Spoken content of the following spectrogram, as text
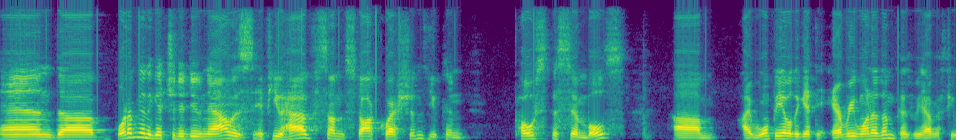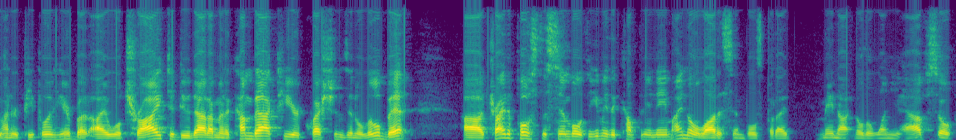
And uh, what I'm going to get you to do now is if you have some stock questions, you can post the symbols. Um, I won't be able to get to every one of them because we have a few hundred people in here, but I will try to do that. I'm going to come back to your questions in a little bit. Uh, try to post the symbol. If you give me the company name, I know a lot of symbols, but I may not know the one you have. So,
